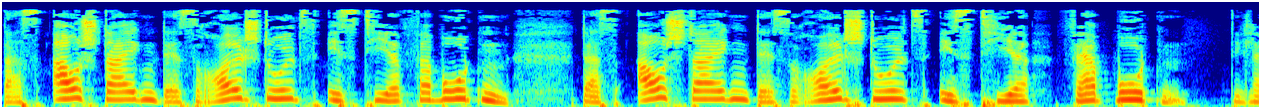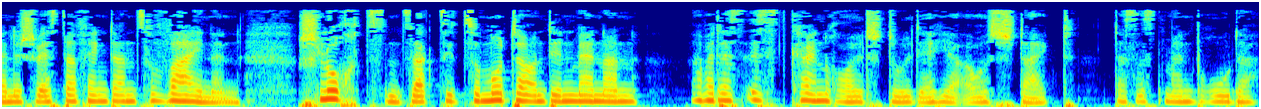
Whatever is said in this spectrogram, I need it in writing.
Das Aussteigen des Rollstuhls ist hier verboten. Das Aussteigen des Rollstuhls ist hier verboten. Die kleine Schwester fängt an zu weinen. Schluchzend sagt sie zur Mutter und den Männern, aber das ist kein Rollstuhl, der hier aussteigt. Das ist mein Bruder.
